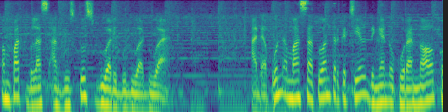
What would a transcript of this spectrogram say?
14 Agustus 2022. Adapun emas satuan terkecil dengan ukuran 0,5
